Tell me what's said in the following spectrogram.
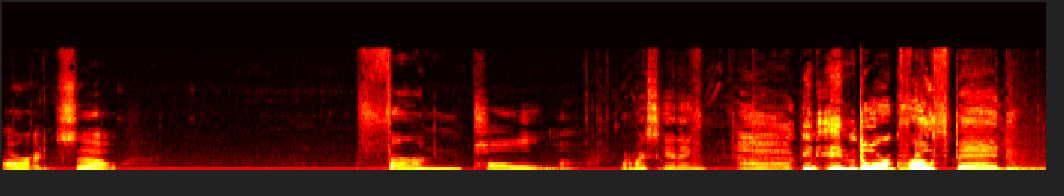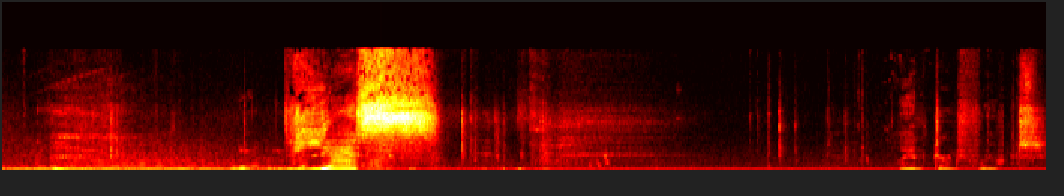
Alright, so. Fern palm. What am I scanning? An indoor growth bed! Yes! Lantern fruit.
